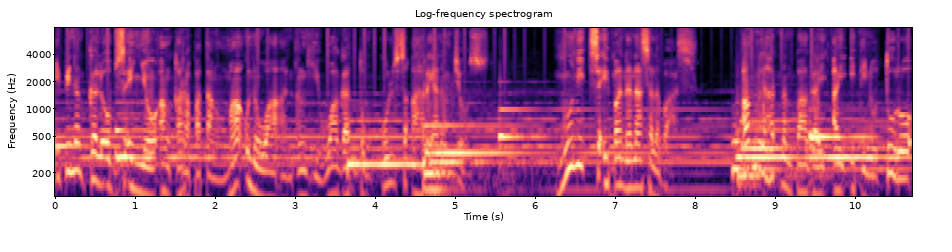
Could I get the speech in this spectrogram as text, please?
Ipinagkaloob sa inyo ang karapatang maunawaan ang hiwaga tungkol sa kaharian ng Diyos. Ngunit sa iba na nasa labas, ang lahat ng bagay ay itinuturo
